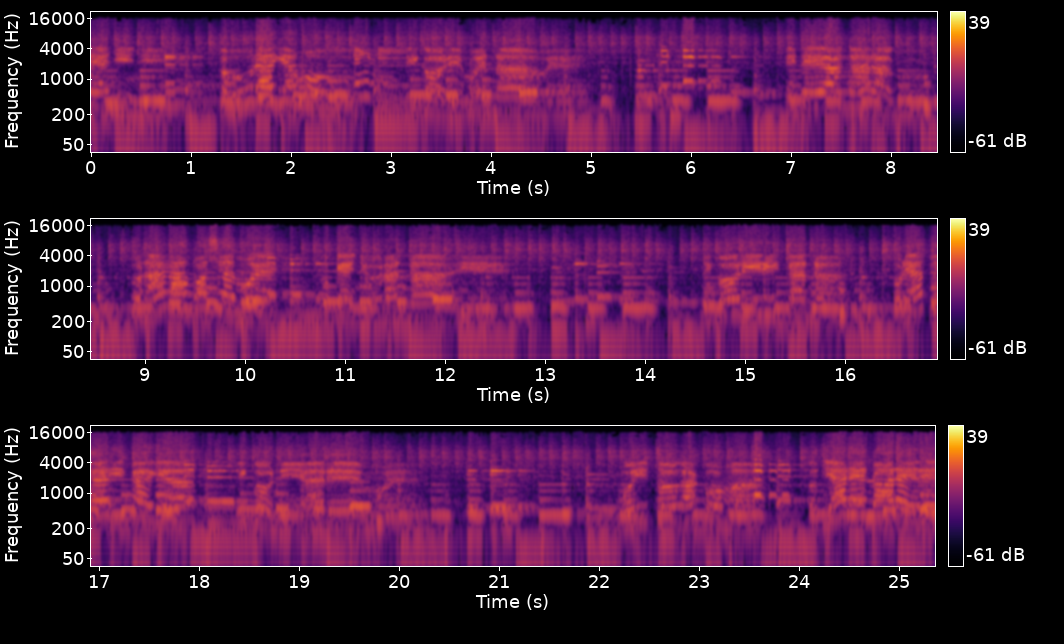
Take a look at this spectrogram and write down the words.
rĩrĩa twarĩ anyinyi twahuragia mũhu riko rĩmwe nawe hĩndĩ ya ng'aragu tuonaga mboco ĩmwe tũkenyũrana ĩ nĩngũririkana ũrĩa twerikagia ikũnia rĩmwe. Ngũi tũgakoma tũtiarĩ no rĩrĩ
